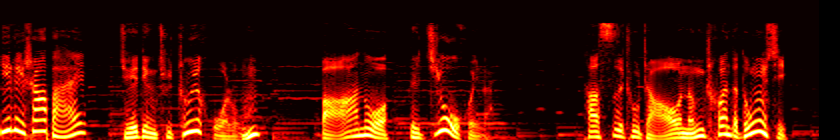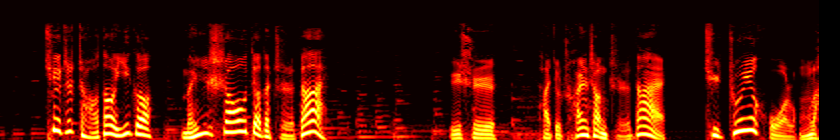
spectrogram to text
伊丽莎白决定去追火龙。把阿诺给救回来，他四处找能穿的东西，却只找到一个没烧掉的纸袋。于是，他就穿上纸袋去追火龙了。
